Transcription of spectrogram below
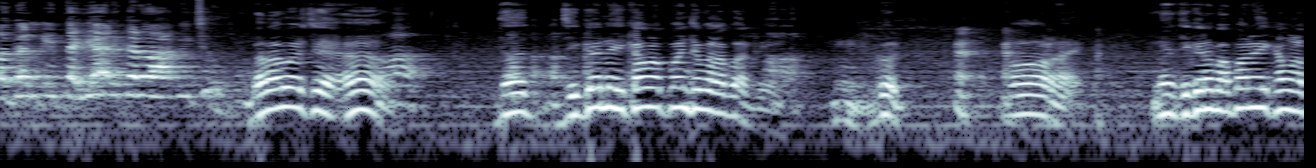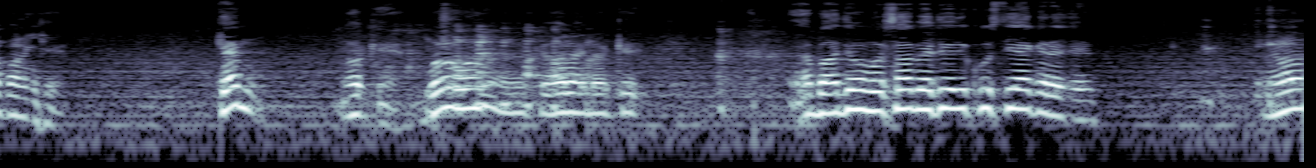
લગ્નની તૈયારી કરવા આવી છું. બરાબર છે હા. જીગરને હિખામણ આપવાની છે બરાબર. ગુડ. ઓલરાઈટ ને જીગરના બાપાને હિખામણ આપવાની છે. કેમ? ઓકે બોલો બોલો. ઓલરાઈટ ઓકે આ બાજુમાં વરસાદ બેઠી બધી ખુશ થયા કરે છે. હા.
